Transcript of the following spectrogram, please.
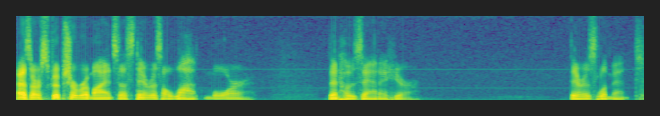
as our scripture reminds us, there is a lot more than Hosanna here. There is lament.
